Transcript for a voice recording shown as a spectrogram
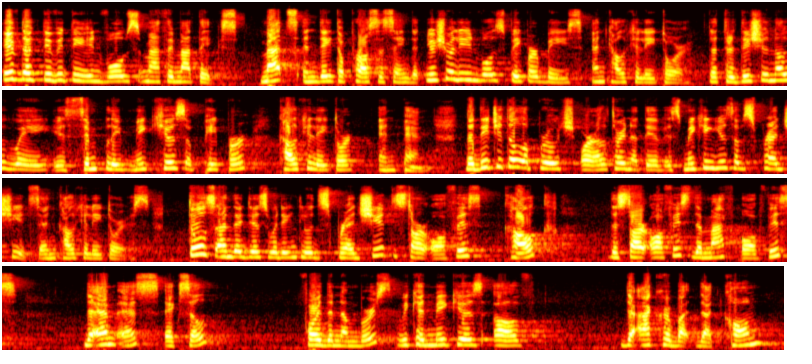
If the activity involves mathematics, maths and data processing that usually involves paper-based and calculator. The traditional way is simply make use of paper, calculator, and pen. The digital approach or alternative is making use of spreadsheets and calculators. Tools under this would include Spreadsheet, Star Office, Calc, the Star Office, the Math Office, the MS, Excel. For the numbers, we can make use of the acrobat.com,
